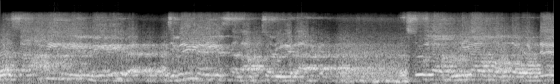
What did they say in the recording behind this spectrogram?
ஒரு சஹாபியுடைய பெயரை ஜிப்ரீல் சலாம் சொல்கிறார் ரசூல்லா துனியாவுக்கு வந்த உடனே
